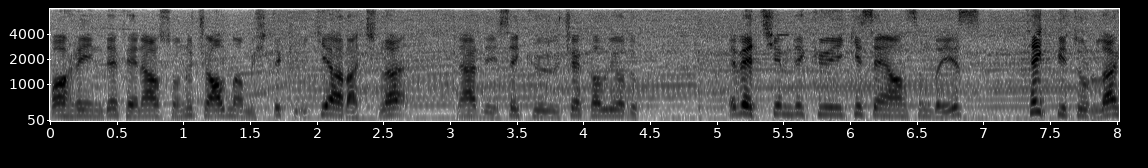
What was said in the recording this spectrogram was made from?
Bahreyn'de fena sonuç almamıştık. İki araçla neredeyse Q3'e kalıyorduk. Evet şimdi Q2 seansındayız. Tek bir turla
